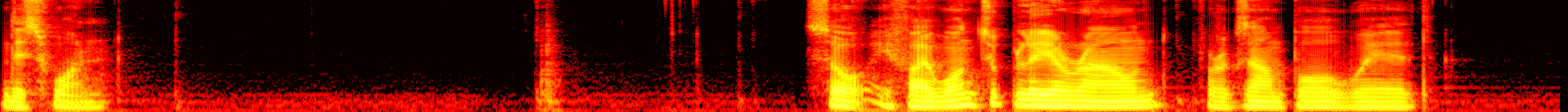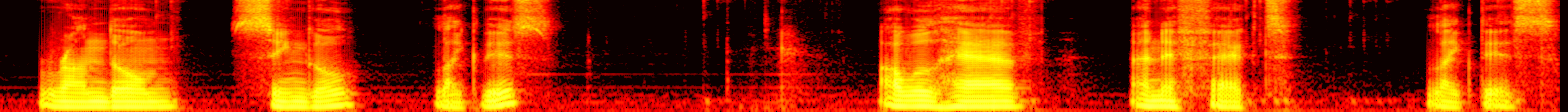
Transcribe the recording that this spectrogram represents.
this one. So if I want to play around, for example, with random single, like this, I will have an effect like this.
